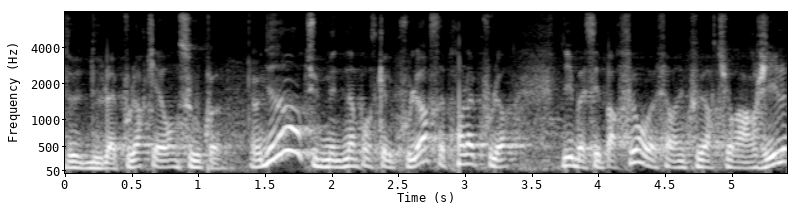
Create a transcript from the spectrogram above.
de, de la couleur qui est en dessous quoi. Il me dit non tu mets n'importe quelle couleur ça prend la couleur. Je dis bah c'est parfait on va faire une couverture argile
